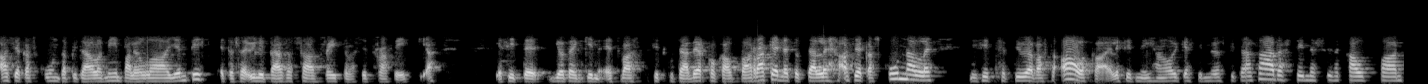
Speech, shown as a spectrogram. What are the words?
asiakaskunta pitää olla niin paljon laajempi, että sä ylipäänsä saat riittävästi trafiikkia. Ja sitten jotenkin, että vasta sit kun tämä verkkokauppa on rakennettu tälle asiakaskunnalle, niin sitten se työ vasta alkaa. Eli sitten ihan oikeasti myös pitää saada sinne sinne kauppaan.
